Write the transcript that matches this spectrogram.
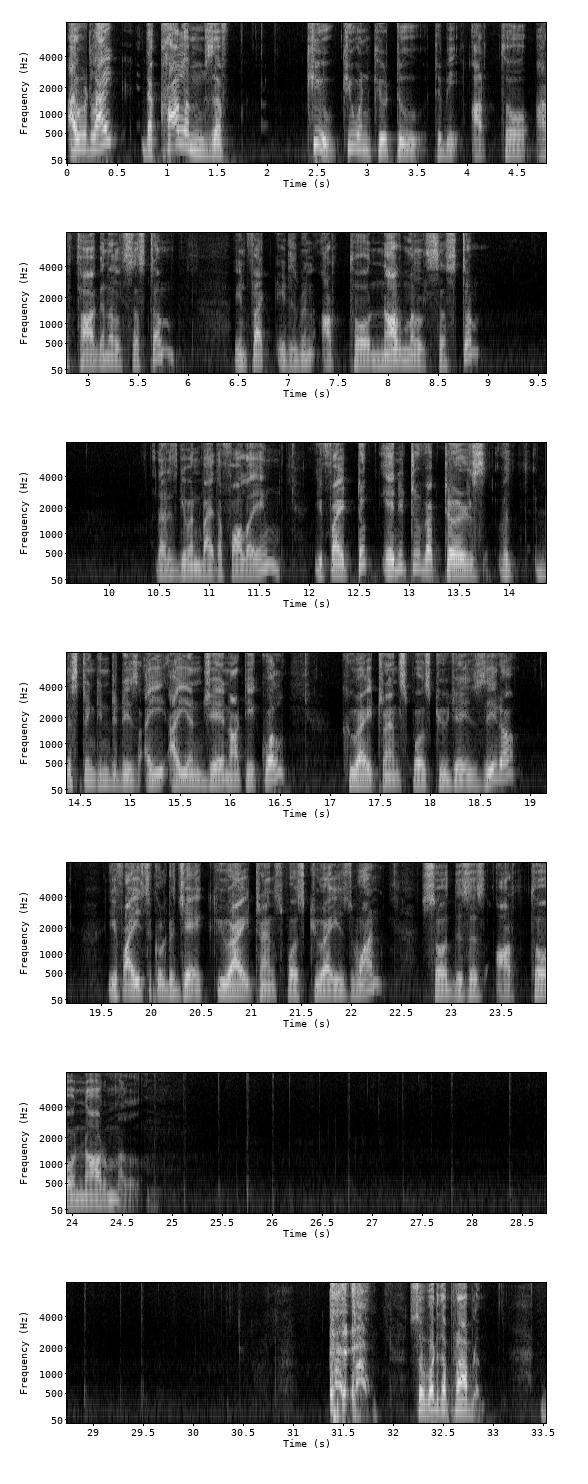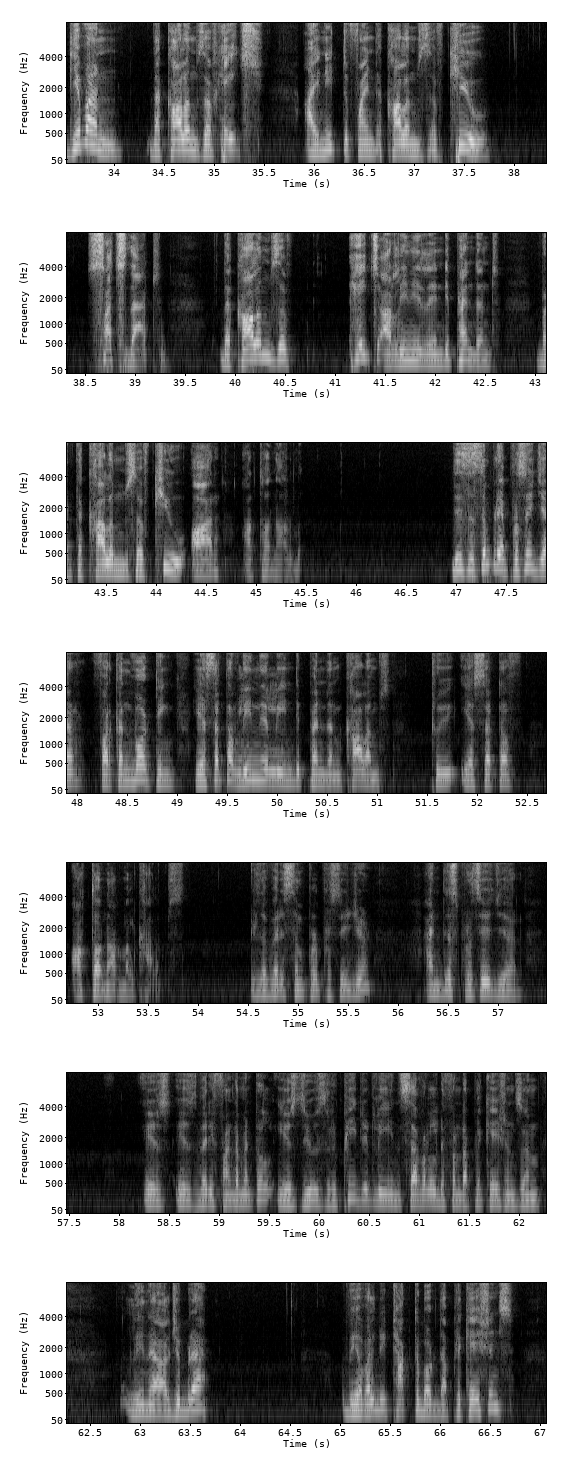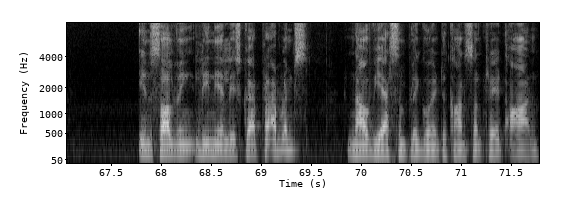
I would like the columns of Q, Q1, Q2 to be ortho orthogonal system. In fact it has been orthonormal system that is given by the following. If I took any two vectors with distinct entities i, i and j not equal qi transpose qj is 0. If i is equal to j qi transpose qi is 1. So this is orthonormal. so what is the problem? Given the columns of H I need to find the columns of Q such that the columns of H are linearly independent but the columns of Q are orthonormal. This is simply a procedure for converting a set of linearly independent columns to a set of orthonormal columns. It is a very simple procedure and this procedure is, is very fundamental is used repeatedly in several different applications in linear algebra. We have already talked about the applications in solving linear least square problems. Now we are simply going to concentrate on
